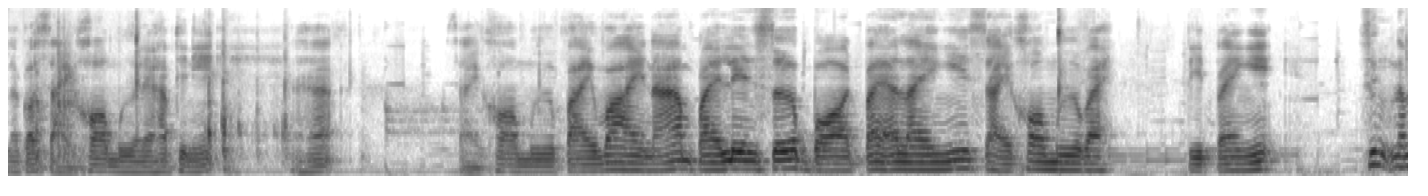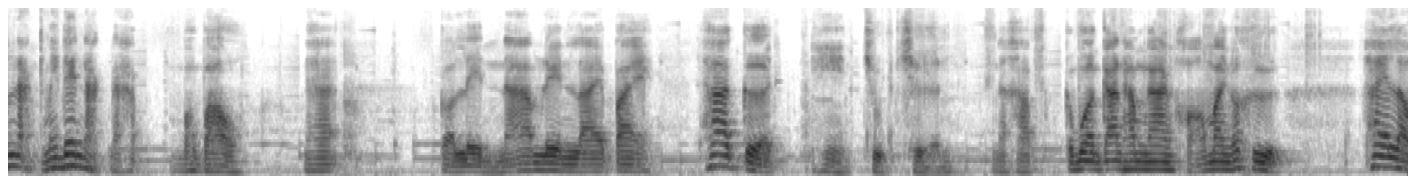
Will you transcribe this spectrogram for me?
แล้วก็ใส่ข้อมือเลยครับทีนี้นะฮะใส่ข้อมือไปว่ายน้ำไปเล่นเซิร์ฟบอร์ดไปอะไรอย่างนี้ใส่ข้อมือไป ติดไปอย่างนี้ ซึ่งน้ำหนักไม่ได้หนักนะครับ เบาๆนะฮะก็เล่นน้ำเล่นลายไป ถ้าเกิดเหตุฉุกเฉินนะครับ กระบวนการทำงานของมันก็คือ ให้เรา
